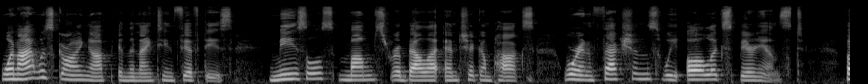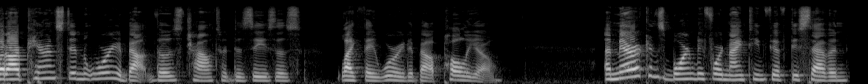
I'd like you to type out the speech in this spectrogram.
When I was growing up in the 1950s, measles, mumps, rubella, and chickenpox were infections we all experienced. But our parents didn't worry about those childhood diseases like they worried about polio. Americans born before 1957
